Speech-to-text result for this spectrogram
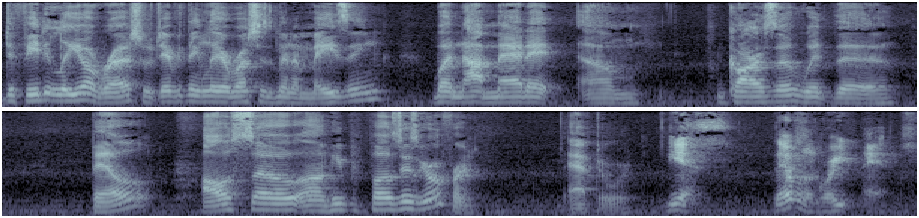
defeated Lio Rush, which everything Lio Rush has been amazing, but not mad at um, Garza with the belt. Also, um, he proposed to his girlfriend afterward. Yes, that was a great match.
